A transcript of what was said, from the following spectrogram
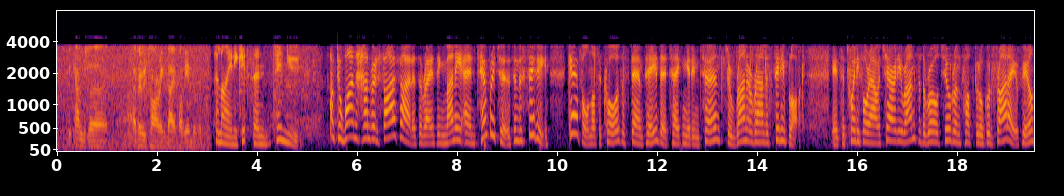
It becomes a, a very tiring day by the end of it. Hermione Kitson, 10 News. Up to 100 firefighters are raising money and temperatures in the city. Careful not to cause a stampede, they're taking it in turns to run around a city block. It's a 24-hour charity run for the Royal Children's Hospital Good Friday appeal,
